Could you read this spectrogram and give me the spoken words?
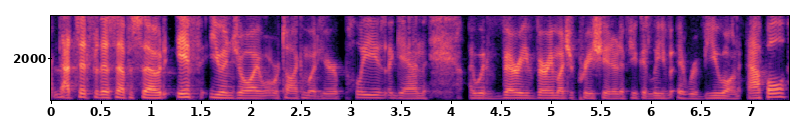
That's it for this episode. If you enjoy what we're talking about here, please, again, I would very, very much appreciate it if you could leave a review on Apple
